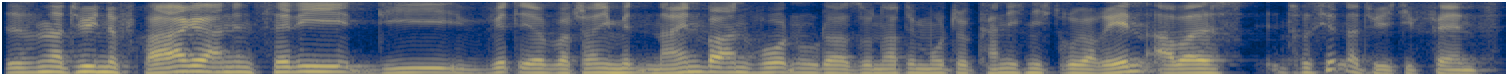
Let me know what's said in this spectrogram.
Das ist natürlich eine Frage an den Sedi, die wird er wahrscheinlich mit Nein beantworten oder so nach dem Motto, kann ich nicht drüber reden, aber es interessiert natürlich die Fans.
